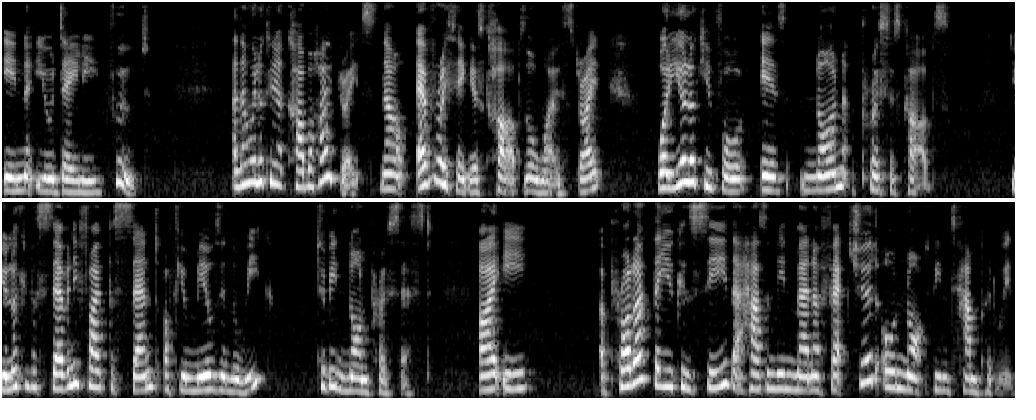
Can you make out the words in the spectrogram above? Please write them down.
in your daily food? And then we're looking at carbohydrates. Now, everything is carbs almost, right? What you're looking for is non processed carbs. You're looking for 75% of your meals in the week to be non processed, i.e., a product that you can see that hasn't been manufactured or not been tampered with.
